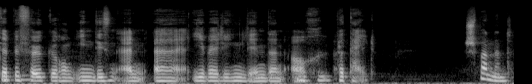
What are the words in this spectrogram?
der mhm. Bevölkerung in diesen ein, äh, jeweiligen Ländern auch mhm. verteilt. Spannend.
